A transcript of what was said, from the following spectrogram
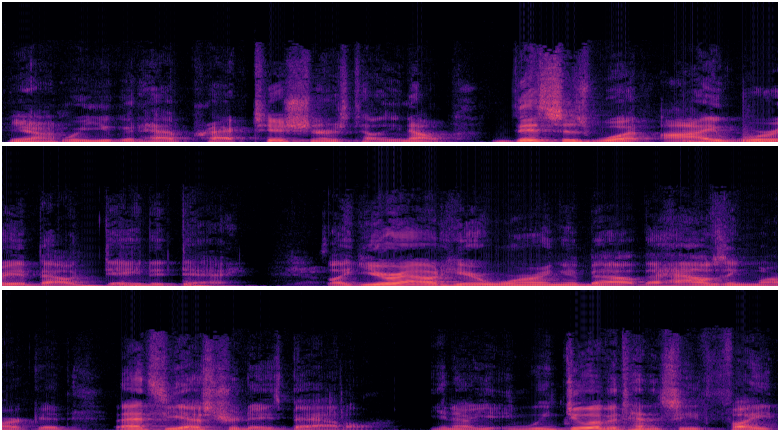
Yeah. Where you could have practitioners tell you, no, this is what I worry about day to day. Like you're out here worrying about the housing market. That's yesterday's battle. You know, we do have a tendency to fight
